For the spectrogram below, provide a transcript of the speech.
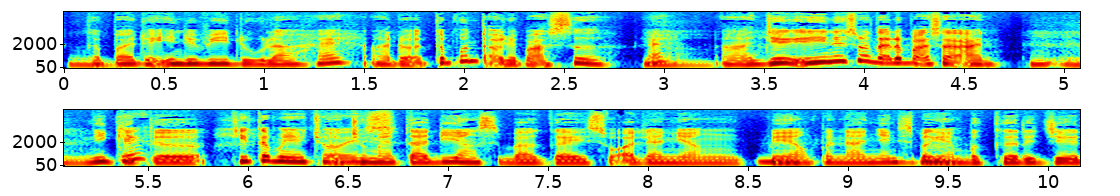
Hmm. kepada individu lah. Eh. Uh, doktor pun tak boleh paksa. Eh. Ya. Uh, je- ini semua tak ada paksaan. Mm-mm. Ni Okay? kita Kita punya Uh, choice. Cuma tadi yang sebagai soalan yang Hmm. yang penanya ni sebagai yang bekerja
